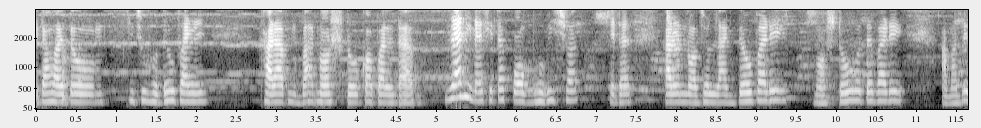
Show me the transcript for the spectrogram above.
এটা হয়তো কিছু হতেও পারে, খারাপ বা নষ্ট কপালটা, জানি না, সেটা ভবিষ্যৎ, সেটা কারণ নজর লাগতেও পারে, নষ্টও হতে পারে। আমাদের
